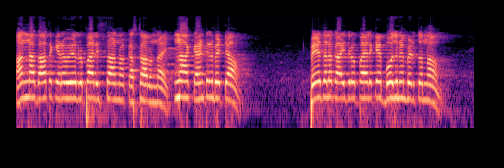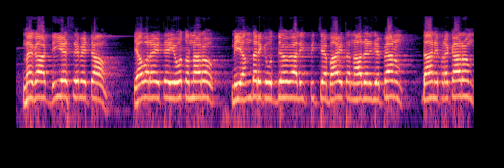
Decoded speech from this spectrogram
అన్నదాతకి ఇరవై వేల రూపాయలు ఇస్తా అన్న కష్టాలున్నాయి. నా క్యాంటీన్ పెట్టాం. పేదలకు ఐదు రూపాయలకే భోజనం పెడుతున్నాం. మెగా డిఎస్సీ పెట్టాం. ఎవరైతే యువత ఉన్నారో మీ అందరికి ఉద్యోగాలు ఇప్పించే బాధ్యత నాదని చెప్పాను. దాని ప్రకారం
